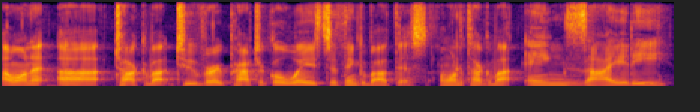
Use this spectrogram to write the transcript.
I want to uh, talk about two very practical ways to think about this. I want to talk about anxiety,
